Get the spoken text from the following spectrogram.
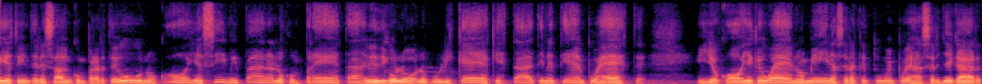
estoy interesado en comprarte uno. Oye, sí, mi pana, lo compré, tal. le digo, lo, lo publiqué, aquí está, tiene tiempo, es este. Y yo, oye, qué bueno, mira, ¿será que tú me puedes hacer llegar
